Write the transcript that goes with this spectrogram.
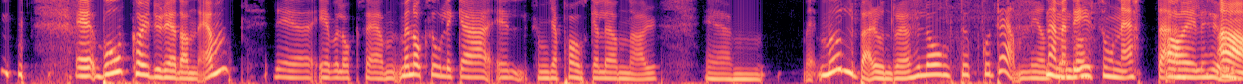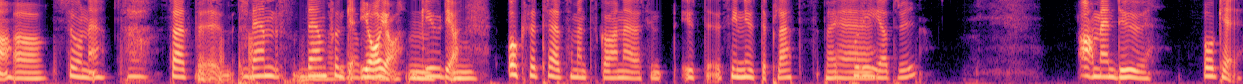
eh, bok har ju du redan nämnt. Det är väl också en, men också olika eh, liksom, japanska lönnar. Eh, mullbär undrar jag, hur långt upp går den egentligen? Nej men det är zon 1 där. Ja, eller hur? Ja, ja. zon 1. Så att eh, den, den funkar. Ja, ja, Mm, gud ja. mm. Också ett träd som man inte ska ha nära sin, ute, sin uteplats. Nej, Eh, koreatry. Ja men du, okej,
